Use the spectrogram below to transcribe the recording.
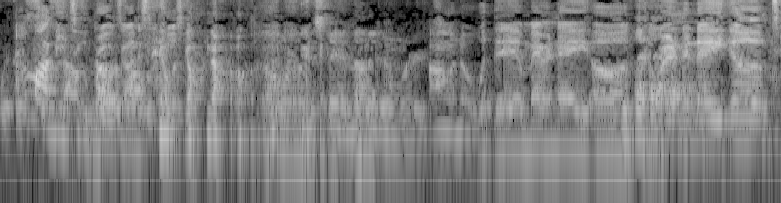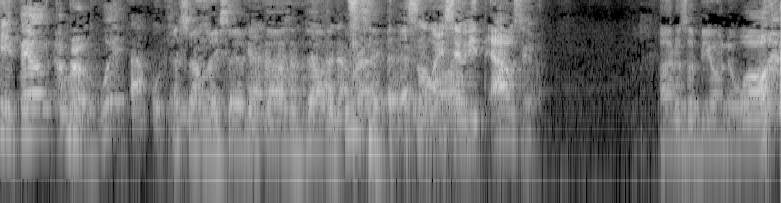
with a I might be too broke to understand what's going on. I don't understand none of them words. I don't know what the hell marinade, uh, marinade, um, ten thousand, bro. What? Apple juice. That sounds like seventy thousand dollars. dollar right? That sounds like seventy thousand. Others will be on the wall. Just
